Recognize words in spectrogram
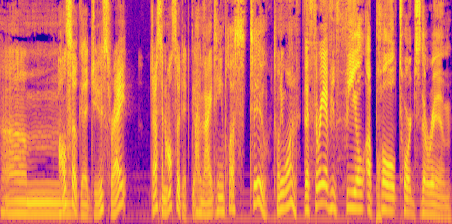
Um, Also good, Juice, right? Justin also did good. uh, 19 plus 2, 21. The three of you feel a pull towards the room,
